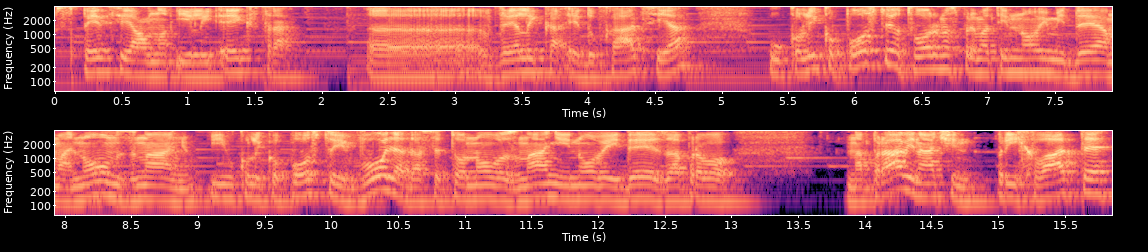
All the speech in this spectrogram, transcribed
specijalno ili ekstra e, velika edukacija. Ukoliko postoji otvorenost prema tim novim idejama, novom znanju i ukoliko postoji volja da se to novo znanje i nove ideje zapravo na pravi način prihvate,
